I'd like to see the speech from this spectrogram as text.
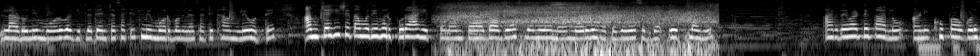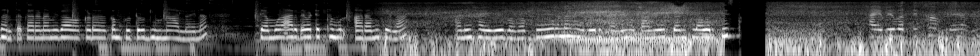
लाडूनी मोर बघितलं. त्यांच्यासाठीच मी मोर बघण्यासाठी थांबले होते. आमच्याही शेतामध्ये भरपूर आहेत पण आमचा डॉगी असल्यामुळं ना मोर घराच्या जवळ सध्या येत नाही. अर्धे वाटेत आलो आणि खूप अवघड झालं होतं कारण आम्ही गावाकडं कम्प्युटर घेऊन आलो आहे ना त्यामुळं अर्ध्या वाटेत थांबून आराम केला. आणि हायवे बघा पूर्ण हायवे रिकामी होता आम्ही उड्डाणपुलावरतीच हायवेवरती थांबले आम्ही.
